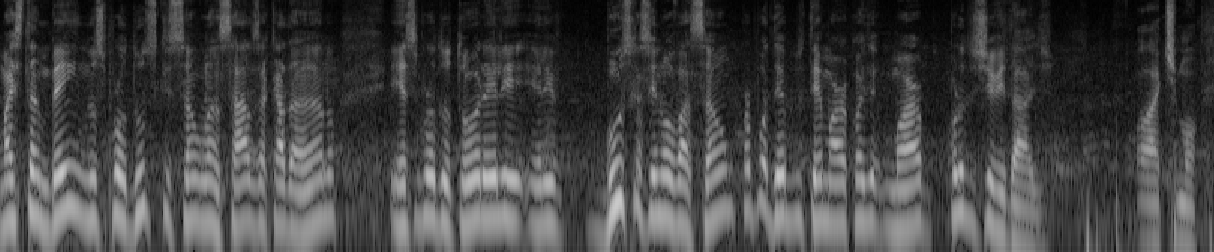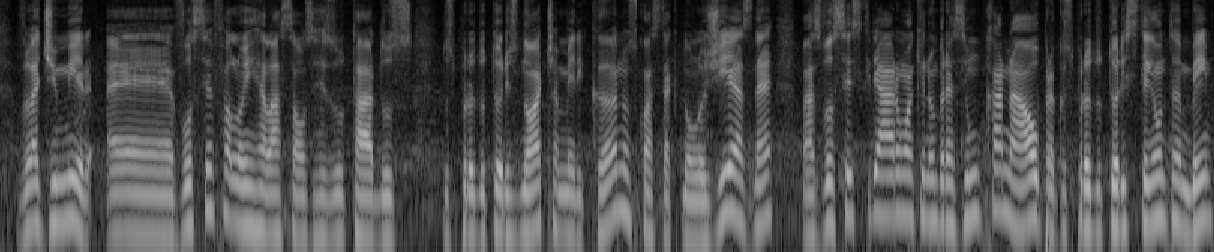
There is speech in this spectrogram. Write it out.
mas também nos produtos que são lançados a cada ano. Esse produtor ele, ele busca essa inovação para poder ter maior, maior produtividade. Ótimo. Vladimir, é, você falou em relação aos resultados dos produtores norte-americanos com as tecnologias, né? Mas vocês criaram aqui no Brasil um canal para que os produtores tenham também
